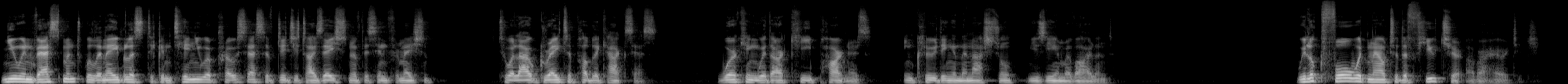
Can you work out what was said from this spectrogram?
New investment will enable us to continue a process of digitisation of this information to allow greater public access, working with our key partners, including in the National Museum of Ireland. We look forward now to the future of our heritage.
